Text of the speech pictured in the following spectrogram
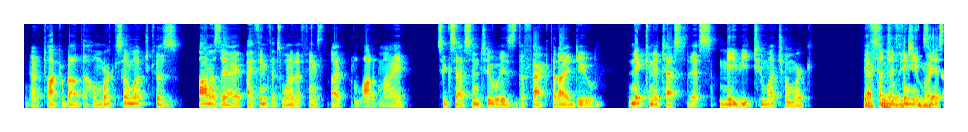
you know talk about the homework so much because honestly, I, I think that's one of the things that I've put a lot of my success into is the fact that I do. Nick can attest to this. Maybe too much homework if such a thing exists,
